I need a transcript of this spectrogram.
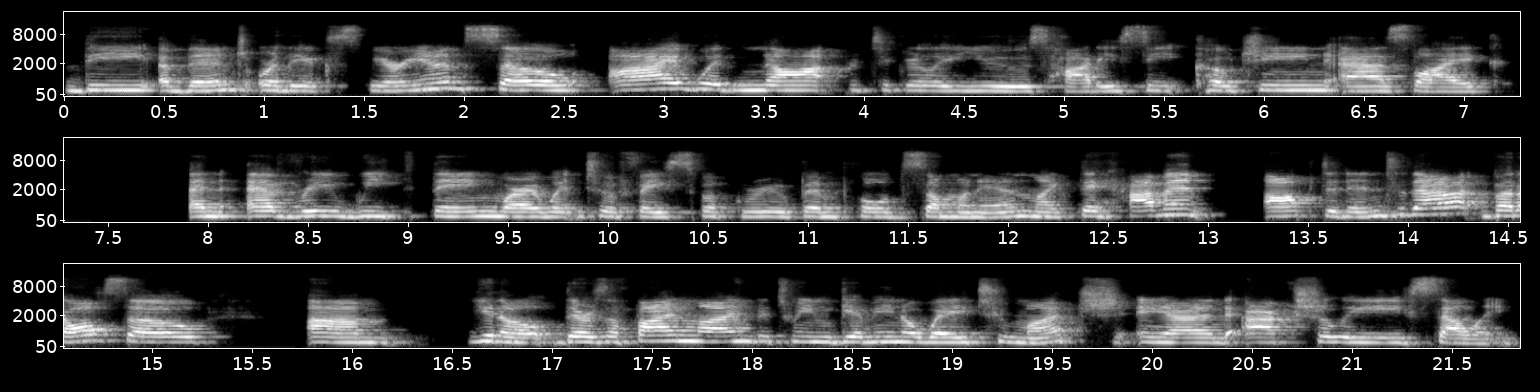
the event or the experience. So I would not particularly use hottie seat coaching as like an every week thing where I went to a Facebook group and pulled someone in. Like they haven't opted into that, but also um, you know, there's a fine line between giving away too much and actually selling.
